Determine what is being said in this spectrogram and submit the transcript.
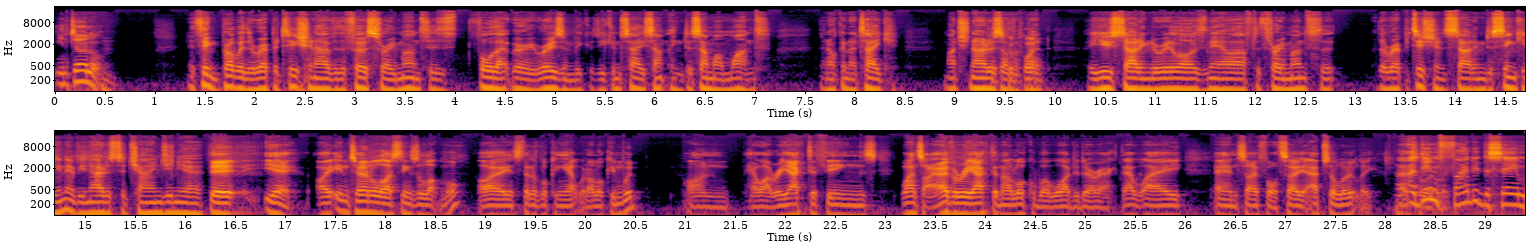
internal. Hmm. I think probably the repetition over the first three months is for that very reason because you can say something to someone once, they're not going to take much notice That's of it. point. But are you starting to realise now after three months that the repetition is starting to sink in? Have you noticed a change in your? There, yeah, I internalize things a lot more. I instead of looking outward, I look inward on how I react to things. Once I overreact, and I look, well, why did I react that way, and so forth. So yeah, absolutely, I- I didn't find it the same,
